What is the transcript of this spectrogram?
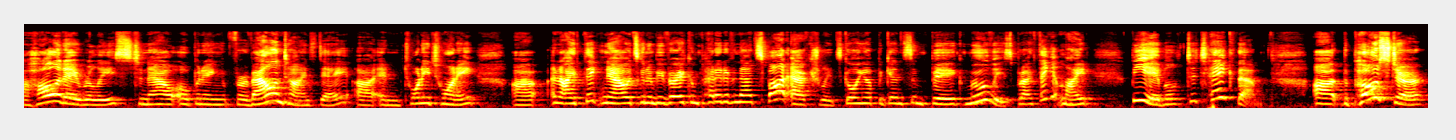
a holiday release to now opening for Valentine's Day uh, in 2020. Uh, and I think now it's going to be very competitive in that spot, actually. It's going up against some big movies, but I think it might be able to take them. Uh, the poster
